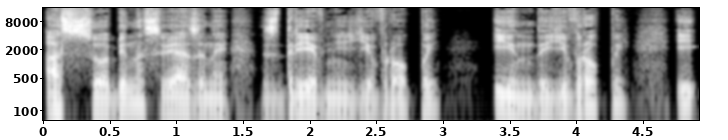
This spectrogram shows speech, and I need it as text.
особенно связаны с Древней Европой, Индоевропой и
